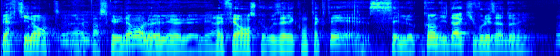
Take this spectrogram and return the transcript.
pertinentes euh, mm-hmm. parce qu'évidemment les références que vous allez contacter, c'est le candidat qui vous les a données. Mm.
